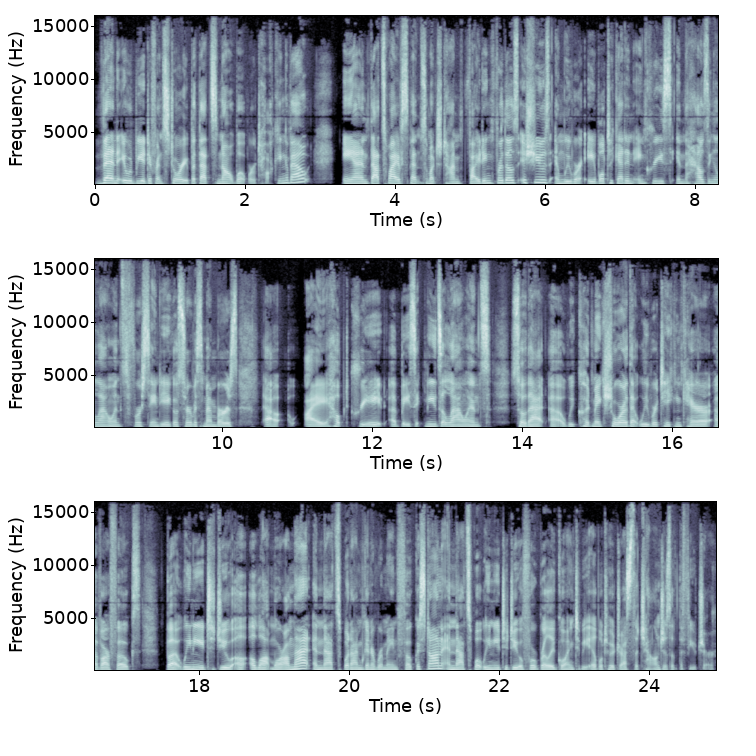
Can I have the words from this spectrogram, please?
then it would be a different story. But that's not what we're talking about. And that's why I've spent so much time fighting for those issues. And we were able to get an increase in the housing allowance for San Diego service members. Uh, I helped create a basic needs allowance so that uh, we could make sure that we were taking care of our folks. But we need to do a, a lot more on that. And that's what I'm going to remain focused on. And that's what we need to do if we're really going to be able to address the challenges of the future.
